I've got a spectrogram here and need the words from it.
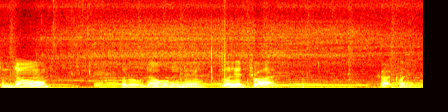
Some Dawn. Put a little Dawn in there. Go ahead and try it. Try cleaning it.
